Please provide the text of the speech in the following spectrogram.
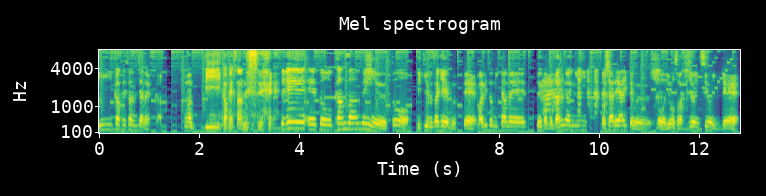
B カフェさんじゃないですか。まあ、B カフェさんですね。で、えっ、と、看板メニューと、リキュールザゲームって、割と見た目っていうかもうガンガンにおしゃれアイテムの要素が非常に強いんで、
